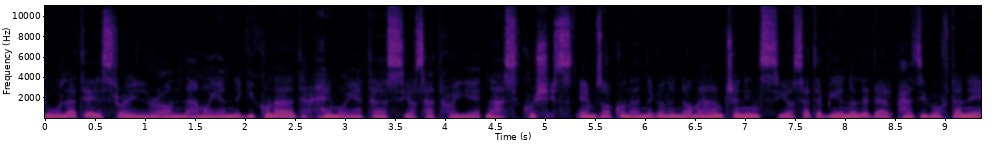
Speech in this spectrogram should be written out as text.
دولت اسرائیل را نمایندگی کند حمایت از سیاست های نسل کشی است. امضا کنندگان نامه همچنین سیاست بیناله در پذیرفتن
